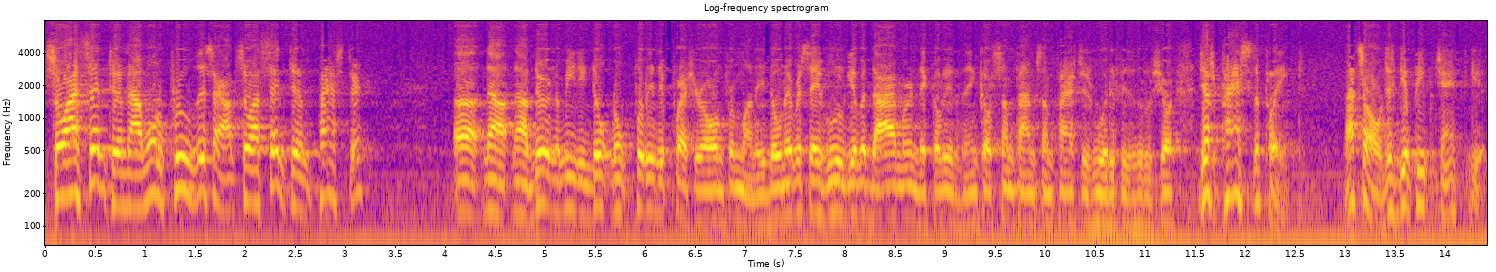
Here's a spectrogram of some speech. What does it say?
So I said to him, now I want to prove this out. So I said to him, Pastor, uh, now, now during the meeting, don't don't put any pressure on for money. Don't ever say who'll give a dime or a nickel or anything, because sometimes some pastors would if it's a little short. Just pass the plate. That's all. Just give people a chance to give.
